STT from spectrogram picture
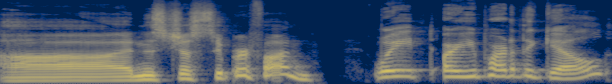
Uh, and it's just super fun. Wait, are you part of the guild?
